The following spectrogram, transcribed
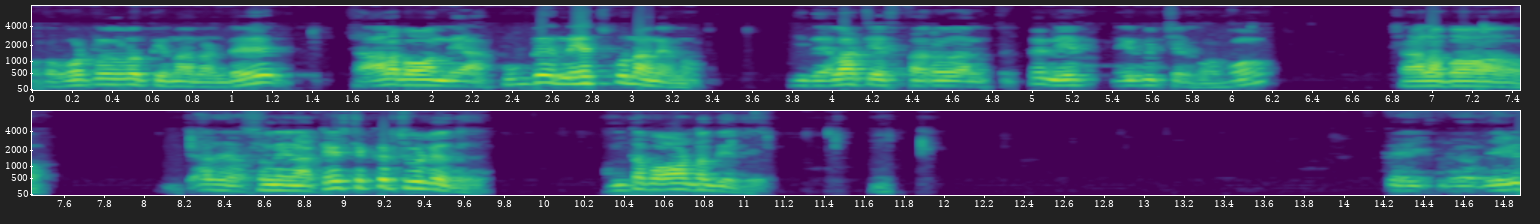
ఒక హోటల్లో తిన్నానండి చాలా బాగుంది. ఆ ఫుడ్ నేర్చుకున్నాను నేను. ఇది ఎలా చేస్తారు అని చెప్తే నేర్ నేర్పించాడు పాపం చాలా బాగా అది అసలు నేను ఆ టేస్ట్ ఎక్కడ చూడలేదు. అంత బాగుంటుంది ఇది. ఇప్పుడు వేగి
